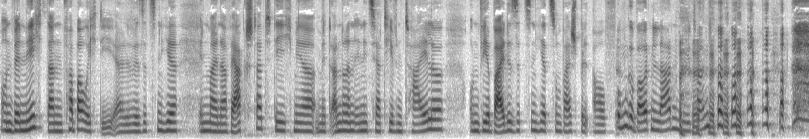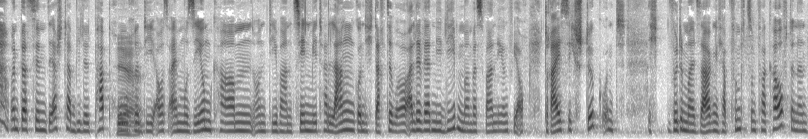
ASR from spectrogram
und wenn nicht, dann verbaue ich die. Also wir sitzen hier in meiner Werkstatt, die ich mir mit anderen Initiativen teile Und wir beide sitzen hier zum Beispiel auf umgebauten Ladenhütern. und das sind sehr stabile Papprohre, Ja. die aus einem Museum kamen und die waren zehn Meter lang. Und ich dachte, boah, alle werden die lieben, aber es waren irgendwie auch 30 Stück. Und ich würde mal sagen, ich habe 15 verkauft und dann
